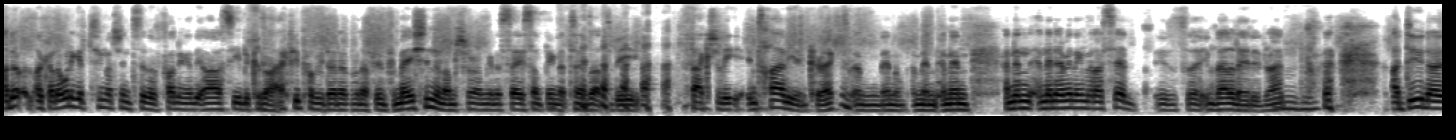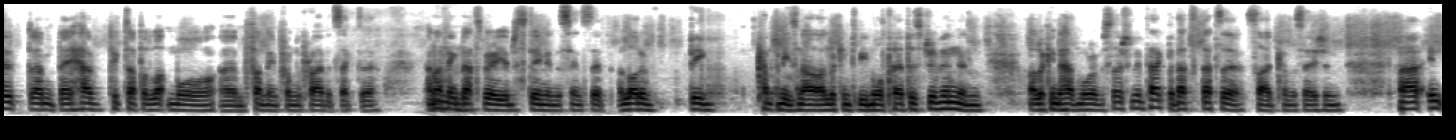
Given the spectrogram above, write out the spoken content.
I don't like. I don't want to get too much into the funding of the IRC because sure. I actually probably don't have enough information, and I'm sure I'm going to say something that turns out to be factually entirely incorrect, and then and then and then and then and then everything that I said is uh, invalidated, right? Mm-hmm. I do know um, they have picked up a lot more um, funding from the private sector, and mm. I think mm. that's very interesting in the sense that a lot of big companies now are looking to be more purpose driven and are looking to have more of a social impact. But that's that's a side conversation. Uh, in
